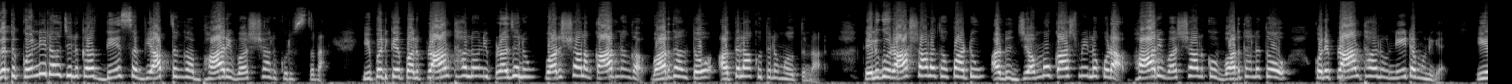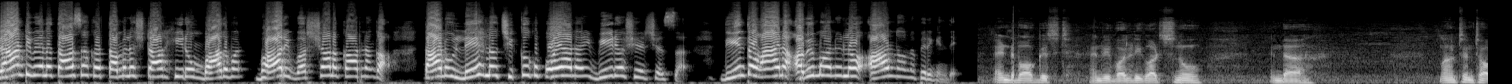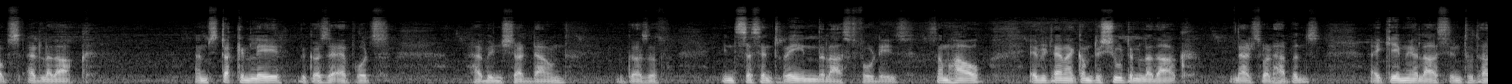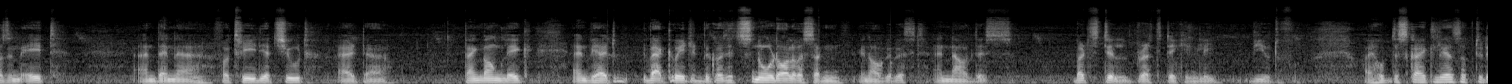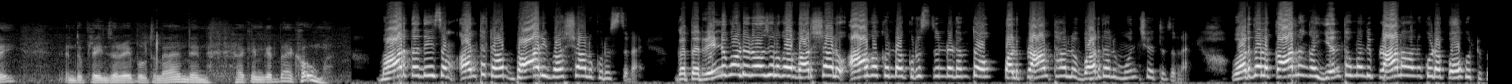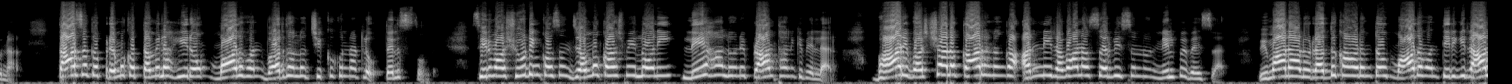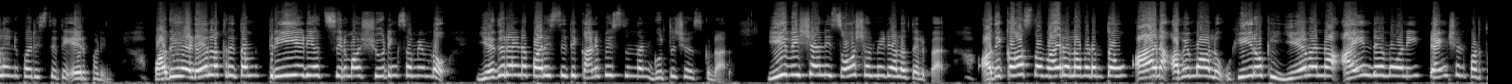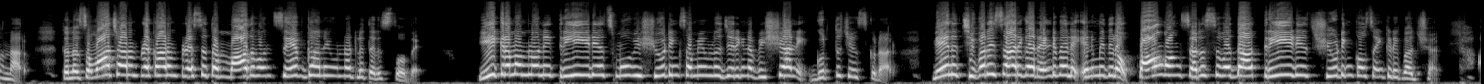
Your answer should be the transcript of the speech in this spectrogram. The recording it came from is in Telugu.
గత కొన్ని రోజులుగా దేశ వ్యాప్తంగా భారీ వర్షాలు కురుస్తున్నాయి. ఇప్పటికే పలు ప్రాంతాల్లోని ప్రజలు వర్షాల కారణంగా వరదలతో అతలాకుతలమవుతున్నారు. తెలుగు రాష్ట్రాలతో పాటు అటు జమ్మూ కాశ్మీర్లో కూడా భారీ వర్షాలకు వరదలతో కొన్ని ప్రాంతాలు నీట మునిగాయి. ఇలాంటి వేళ తాజాగా తమిళ స్టార్ హీరో మాధవన్ భారీ వర్షాల కారణంగా తాను లేహ్లో చిక్కుకుపోయానని వీడియో షేర్ చేశారు. దీంతో ఆయన అభిమానుల్లో ఆందోళన పెరిగింది. End of August, and we've already got snow in the mountain tops at Ladakh. I'm stuck in Leh because the airports have been shut down because of incessant rain the last four days. Somehow, every time I come to shoot in Ladakh, that's what happens. I came here last in 2008 and then uh, for three idiot shoot at uh, Pangong Lake, and we had to evacuate it because it snowed all of a sudden in August, and now this. But still breathtakingly beautiful. I hope the sky clears up today and the planes are able to land and I can get back home. భారతదేశం అంతటా భారీ వర్షాలు కురుస్తున్నాయి. గత రెండు మూడు రోజులుగా వర్షాలు ఆగకుండా కురుస్తుండటంతో పలు ప్రాంతాల్లో వరదలు ముంచెత్తుతున్నాయి. వరదల కారణంగా ఎంతో మంది ప్రాణాలను కూడా పోగొట్టుకున్నారు. తాజాగా ప్రముఖ తమిళ హీరో మాధవన్ వరదల్లో చిక్కుకున్నట్లు తెలుస్తుంది. సినిమా షూటింగ్ కోసం జమ్మూ కాశ్మీర్లోని లేహాలోని ప్రాంతానికి వెళ్ళారు. భారీ వర్షాల కారణంగా అన్ని రవాణా సర్వీసులను నిలిపివేశారు. విమానాలు రద్దు కావడంతో మాధవన్ తిరిగి రాలేని పరిస్థితి ఏర్పడింది. పదిహేడేళ్ళ క్రితం త్రీ ఇడియట్స్ సినిమా షూటింగ్ సమయంలో ఎదురైన పరిస్థితి కనిపిస్తుందని గుర్తు చేసుకున్నారు. ఈ విషయాన్ని సోషల్ మీడియాలో తెలిపారు. అది కాస్త వైరల్ అవ్వడంతో ఆయన అభిమానులు హీరోకి ఏమన్నా అయిందేమో అని టెన్షన్ పడుతున్నారు. తన సమాచారం ప్రకారం ప్రస్తుతం మాధవన్ సేఫ్ గానే ఉన్నట్లు తెలుస్తోంది. ఈ క్రమంలోనే త్రీ ఇడియట్స్ మూవీ షూటింగ్ సమయంలో జరిగిన విషయాన్ని గుర్తు చేసుకున్నారు. నేను చివరిసారిగా రెండు వేల ఎనిమిదిలో పాంగాంగ్ సరస్సు వద్ద త్రీ ఇడియట్స్ షూటింగ్ కోసం ఇక్కడికి వచ్చాను.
